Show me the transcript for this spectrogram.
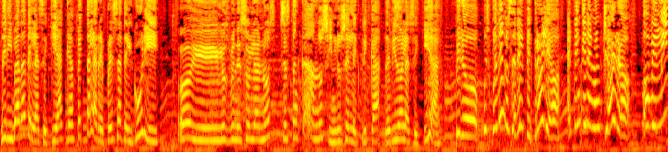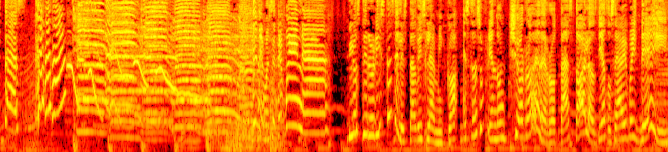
derivada de la sequía que afecta a la represa del Guri. Ay, los venezolanos se están quedando sin luz eléctrica debido a la sequía. Pero, pues pueden usar el petróleo. Al fin tienen un chorro. ¡O velitas! buena! Los terroristas del Estado Islámico están sufriendo un chorro de derrotas todos los días, o sea, every day.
